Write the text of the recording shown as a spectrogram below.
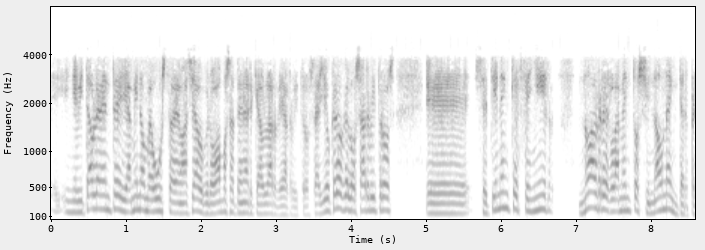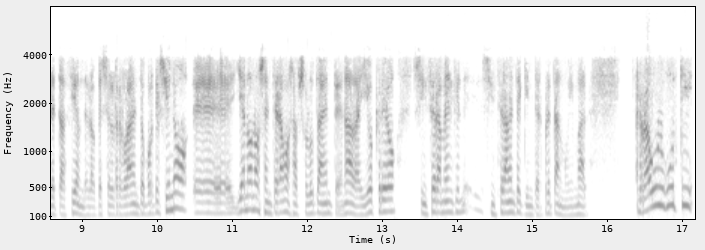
inevitablemente, y a mí no me gusta demasiado, pero vamos a tener que hablar de árbitros. O sea, yo creo que los árbitros se tienen que ceñir no al reglamento, sino a una interpretación de lo que es el reglamento, porque si no, ya no nos enteramos absolutamente de nada. Y yo creo, sinceramente, sinceramente, que interpretan muy mal. Raúl Guti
